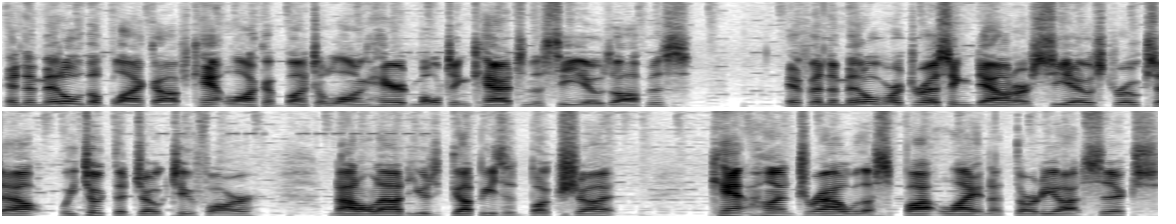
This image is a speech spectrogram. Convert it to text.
In the middle of the Black Ops can't lock a bunch of long-haired molting cats in the CEO's office. If in the middle of our dressing down our CEO strokes out, we took the joke too far. Not allowed to use guppies as buckshot. Can't hunt drow with a spotlight and a 30-06.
